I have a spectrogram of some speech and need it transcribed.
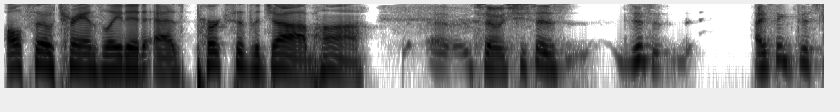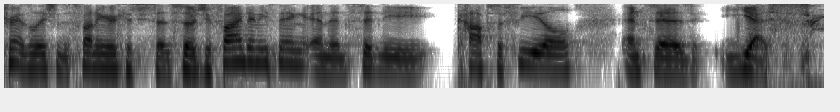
Also translated as perks of the job, huh? Uh, so she says this I think this translation is funnier because she says, "So did you find anything?" and then Sydney cops a feel and says, "Yes."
